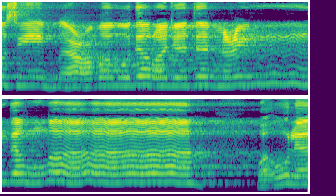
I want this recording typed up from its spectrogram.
وأنفسهم أعظم درجة عند الله وأولئك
